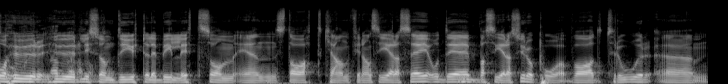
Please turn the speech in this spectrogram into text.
och hur, hur liksom dyrt eller billigt som en stat kan finansiera sig. Och det Mm. baseras ju då på vad tror ehm,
